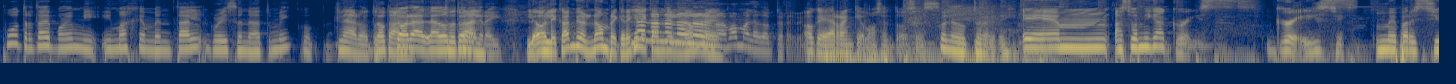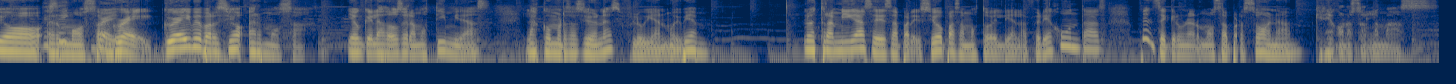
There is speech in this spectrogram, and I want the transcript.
puedo tratar de poner mi imagen mental Grace Anatomy? claro, total. Doctora- la doctora total. Grey. O le cambio el nombre, ¿querés No, que le no, cambie no, el no, nombre? no, no, vamos a la doctora Grey. Ok, arranquemos entonces. Con la doctora Grey. Em, a su amiga Grace. Grace me pareció hermosa. Grey. Gray. Gray me pareció hermosa. Y aunque las dos éramos tímidas, las conversaciones fluían muy bien. Nuestra amiga se desapareció, pasamos todo el día en la feria juntas. Pensé que era una hermosa persona. Quería conocerla más.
